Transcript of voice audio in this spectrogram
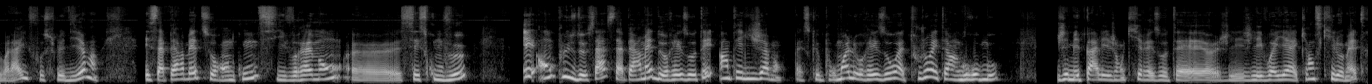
voilà, il faut se le dire. Et ça permet de se rendre compte si vraiment c'est ce qu'on veut. Et en plus de ça, ça permet de réseauter intelligemment. Parce que pour moi, le réseau a toujours été un gros mot. J'aimais pas les gens qui réseautaient, euh, je les, voyais à 15 km.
